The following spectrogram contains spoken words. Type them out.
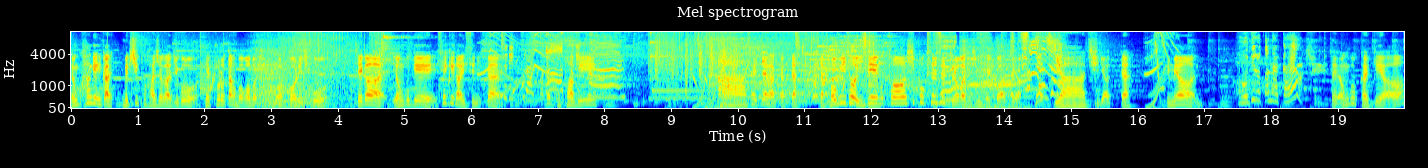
영국 한 개니까 멕시코 가셔가지고 100%딱 먹어버리시고 뭐, 버리시고 제가 영국에 세 개가 있으니까. 자, 곱하기. 아 살짝 아깝다. 자 거기서 이제부터 10폭 슬슬 들어가 주시면 될 것 같아요. 이야 지렸다. 그러면 어디로 떠날까요? 자 영국 갈게요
